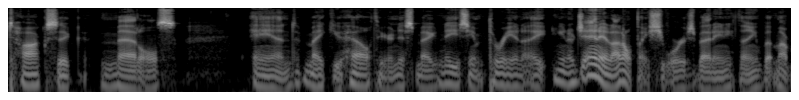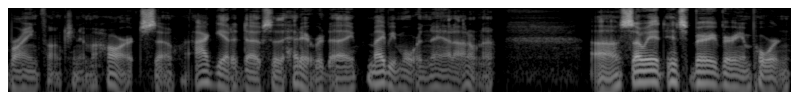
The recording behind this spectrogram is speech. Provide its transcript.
toxic metals and make you healthier. And this magnesium threonate, you know, Janet, I don't think she worries about anything but my brain function and my heart. So I get a dose of that every day, maybe more than that. I don't know. Uh, so it, it's very, very important.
